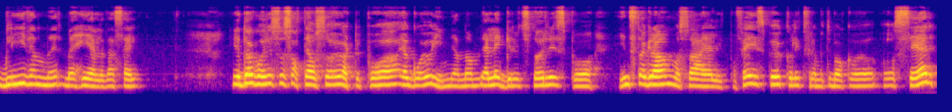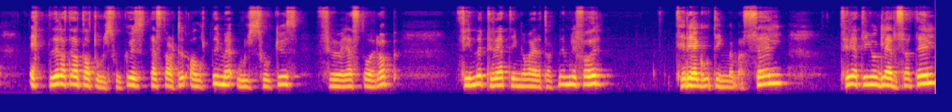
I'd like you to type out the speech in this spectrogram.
Bli venner med hele deg selv. I dag morges så satt jeg også og hørte på Jeg går jo inn gjennom Jeg legger ut stories på Instagram, og så er jeg litt på Facebook og litt frem og tilbake og, og ser etter at jeg har tatt Olsfokus. Jeg starter alltid med Olsfokus før jeg står opp. Finner tre ting å være takknemlig for. Tre gode ting med meg selv. Tre ting å glede seg til.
